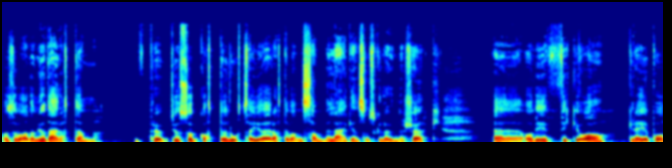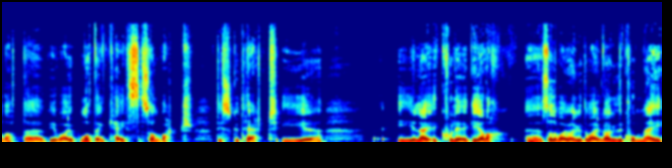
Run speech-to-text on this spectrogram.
Og så var de jo der at de prøvde jo så godt det lot seg gjøre, at det var den samme legen som skulle undersøke. Eh, og vi fikk jo òg greie på det, at eh, vi var jo på en måte en case som ble diskutert i, i kollegiet, da. Eh, så det var jo det var en gang det kom ei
